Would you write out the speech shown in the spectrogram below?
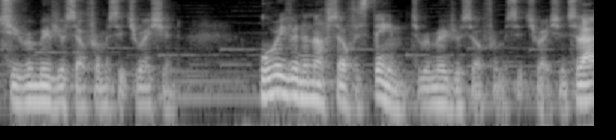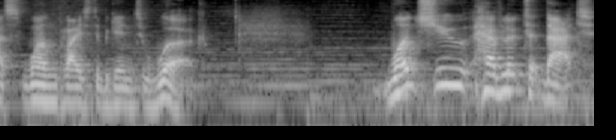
to remove yourself from a situation, or even enough self esteem to remove yourself from a situation. So that's one place to begin to work. Once you have looked at that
